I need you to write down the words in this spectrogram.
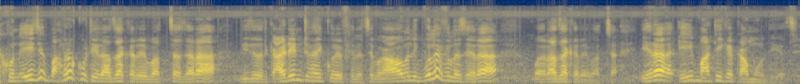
এখন এই যে বারো কোটি রাজাকারের বাচ্চা যারা নিজেদেরকে আইডেন্টিফাই করে ফেলেছে এবং আওয়ামী লীগ বলে ফেলেছে এরা রাজাকারের বাচ্চা, এরা এই মাটিকে কামড় দিয়েছে।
